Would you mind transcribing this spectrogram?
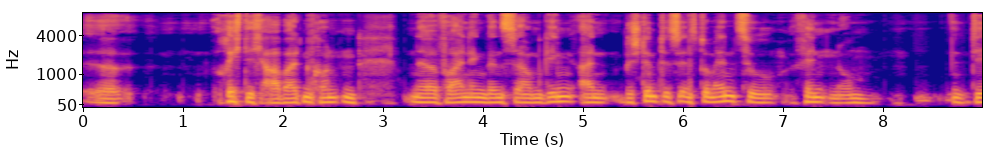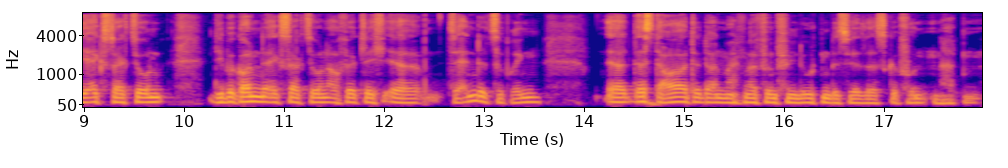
äh, richtig arbeiten konnten. Äh, vor allen Dingen, wenn es darum ging, ein bestimmtes Instrument zu finden, um die Extraktion, die begonnene Extraktion auch wirklich äh, zu Ende zu bringen. Äh, das dauerte dann manchmal fünf Minuten, bis wir das gefunden hatten,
